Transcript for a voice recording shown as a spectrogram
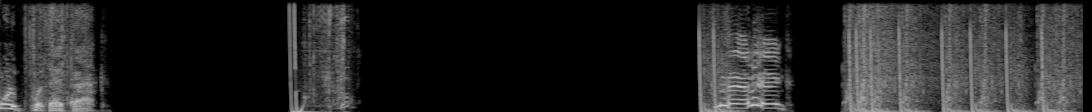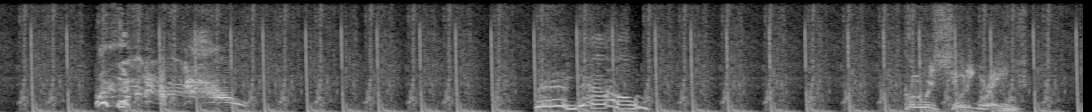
want to put that back. a shooting range.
